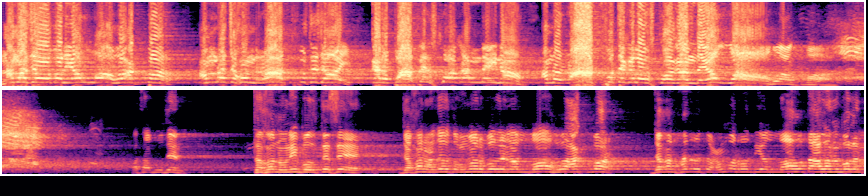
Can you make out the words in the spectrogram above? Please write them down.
নামাজেও বলি আল্লাহ আকবর আমরা যখন রাত পথে যাই, কারও বাপের স্লোগান দেই না। আমরা রাত পথে গেলেও স্লোগান দেই, আল্লাহ আকবর। কথা বুঝেন? তখন উনি বলতেছে, যখন হজরত ওমর বলেন, আল্লাহ আকবর, যখন হজরত ওমর রদি আল্লাহ তালন বলেন,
